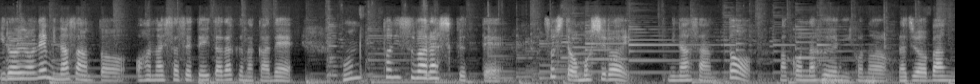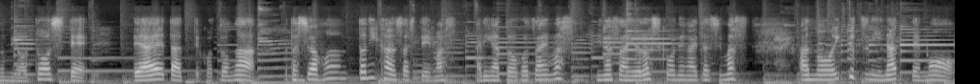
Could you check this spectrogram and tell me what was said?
いろいろね皆さんとお話しさせていただく中で本当に素晴らしくってそして面白い皆さんと、まあ、こんな風にこのラジオ番組を通して出会えたってことが私は本当に感謝しています。ありがとうございます。皆さんよろしくお願いいたします。あのいくつになっても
